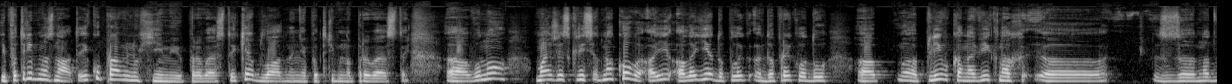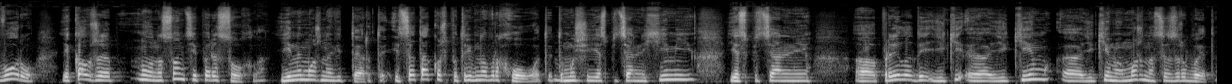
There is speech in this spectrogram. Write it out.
І потрібно знати, яку правильну хімію привести, яке обладнання потрібно привести. Е, Воно майже скрізь однакове, але є, до прикладу, е, е, плівка на вікнах. е, з надвору, яка вже ну, на сонці пересохла, її не можна відтерти. І це також потрібно враховувати, тому що є спеціальні хімії, є спеціальні е, прилади, які, е, яким, е, якими можна це зробити.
